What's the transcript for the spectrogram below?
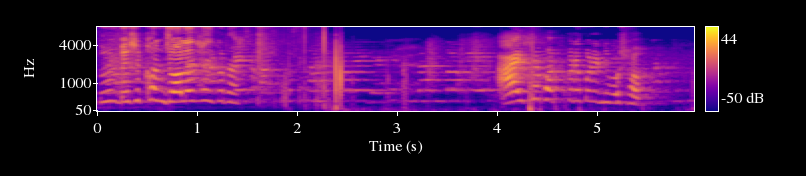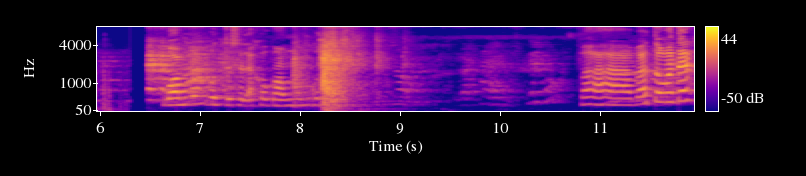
তুমি বেশিক্ষণ জলে থাকো না। আইসে ফট করে করে নিব সব। গম গম করতেছে, দেখো গম গম করতেছে। বাবা, তোমাদের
